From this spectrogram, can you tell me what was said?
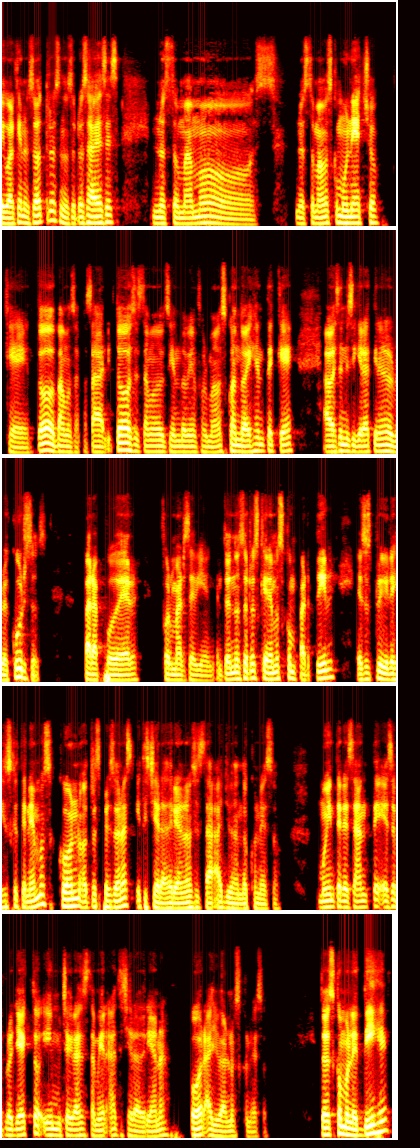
igual que nosotros. Nosotros a veces nos tomamos, nos tomamos como un hecho que todos vamos a pasar y todos estamos siendo bien formados cuando hay gente que a veces ni siquiera tiene los recursos para poder formarse bien. Entonces nosotros queremos compartir esos privilegios que tenemos con otras personas y Teacher Adriana nos está ayudando con eso. Muy interesante ese proyecto y muchas gracias también a Teacher Adriana por ayudarnos con eso. Entonces, como les dije,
